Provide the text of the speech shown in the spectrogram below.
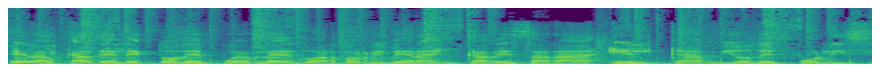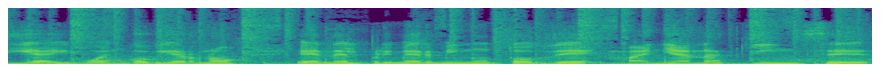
El alcalde electo de Puebla, Eduardo Rivera, encabezará el cambio de policía y buen gobierno en el primer minuto de mañana 15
